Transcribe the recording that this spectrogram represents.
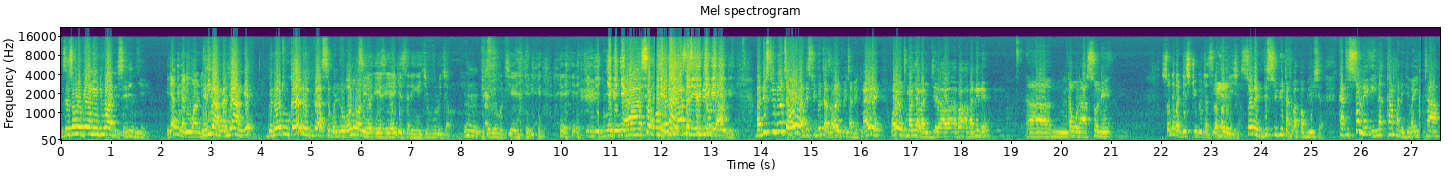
nze nsobola okugera nendiwandiisa erinnya eyo eryange naliwandiika nelibanga lyange gwe n'otuukayo nenkugasa olina olumami yaregistaringa ekivulu kyammwe. Tebe Register distributor, badistributor waliwo badistributors abali ku internet naye waliwo betumanyi abalijje aba- aba- abanene ah, nga wola sone so ne badistributors siba eh, publishers sone distributor teba publisher kati sone erina company gye bayita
